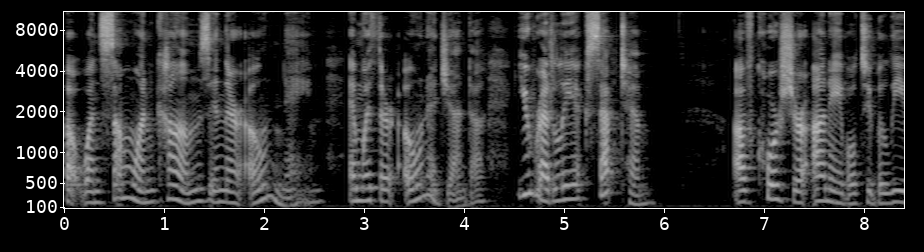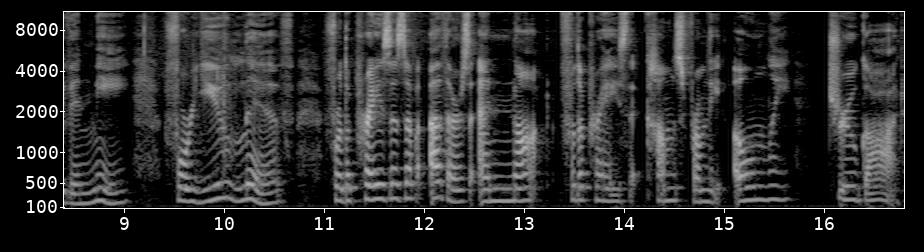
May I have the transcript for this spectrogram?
But when someone comes in their own name and with their own agenda, you readily accept him. Of course, you're unable to believe in me, for you live for the praises of others and not for the praise that comes from the only true God.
